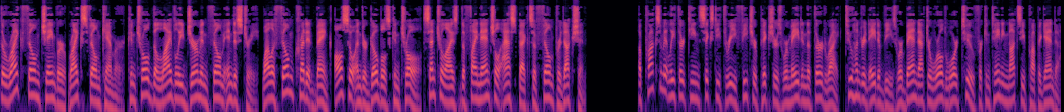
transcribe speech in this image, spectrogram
The Reich Film Chamber controlled the lively German film industry, while a film credit bank also under Goebbels' control centralized the financial aspects of film production. Approximately 1363 feature pictures were made in the Third Reich 208 of these were banned after World War II for containing Nazi propaganda.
